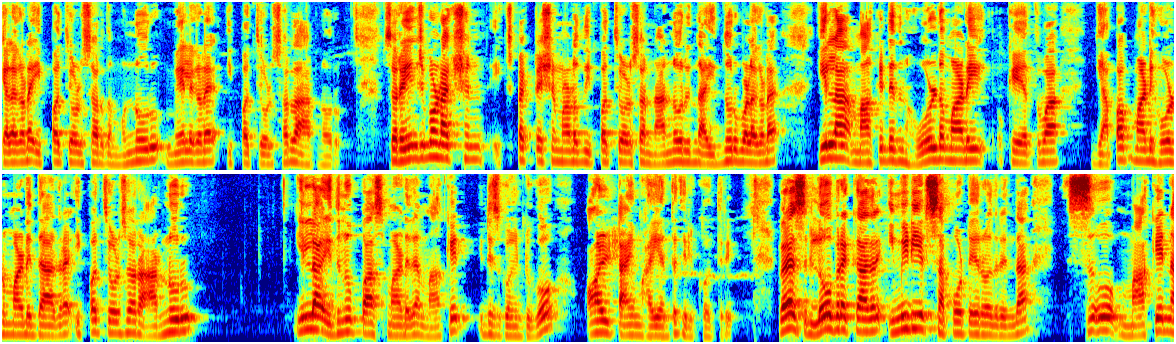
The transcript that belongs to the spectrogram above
ಕೆಳಗಡೆ ಇಪ್ಪತ್ತೇಳು ಸಾವಿರದ ಮುನ್ನೂರು, ಮೇಲ್ಗಡೆ ಇಪ್ಪತ್ತೇಳು ಸಾವಿರದ ಆರ್ನೂರು. So range bound action expectation ಮಾಡೋದು ಇಪ್ಪತ್ತೇಳು ಸಾವಿರದ ನಾನ್ನೂರಿಂದ ಐದ್ನೂರು ಒಳಗಡೆ. ಇಲ್ಲ ಮಾರ್ಕೆಟ್ ಇದನ್ನ ಹೋಲ್ಡ್ ಮಾಡಿ ಓಕೆ ಅಥವಾ ಗ್ಯಾಪ್ ಅಪ್ ಮಾಡಿ ಹೋಲ್ಡ್ ಮಾಡಿದ್ದಾದ್ರೆ ಇಪ್ಪತ್ತೇಳು ಸಾವಿರದ ಆರ್ನೂರು. ಇಲ್ಲ, ಇದನ್ನು ಪಾಸ್ ಮಾಡಿದೆ market it is going to go all time high ಅಂತ ತಿಳ್ಕೊತೀರಿ. ವೆರಸ್ ಲೋ ಬ್ರೇಕ್ ಆದ್ರೆ ಇಮಿಡಿಯೇಟ್ ಸಪೋರ್ಟ್ ಇರೋದ್ರಿಂದ ಸೊ ಮಾರ್ಕೆಟ್ನ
